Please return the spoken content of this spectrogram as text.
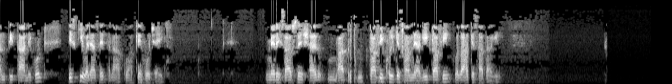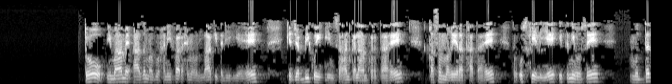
انتی تعلقن اس کی وجہ سے طلاق واقع ہو جائے گی۔ میرے حساب سے شاید بات کافی کھل کے سامنے آ گئی کافی وضاحت کے ساتھ آ گئی تو امام اعظم ابو حنیفہ رحمہ اللہ کی دلیل یہ ہے کہ جب بھی کوئی انسان کلام کرتا ہے، قسم وغیرہ کھاتا ہے، تو اس کے لیے اتنی اسے مدت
